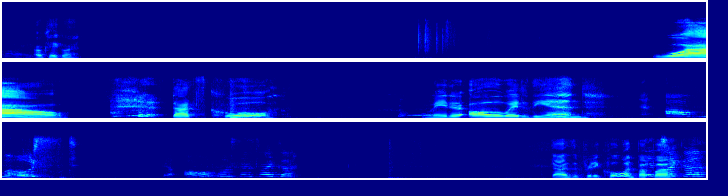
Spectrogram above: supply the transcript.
hard. Okay, go ahead. Wow. That's cool. Made it all the way to the end. almost. It almost is like a. That was a pretty cool one, Papa. It's like a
